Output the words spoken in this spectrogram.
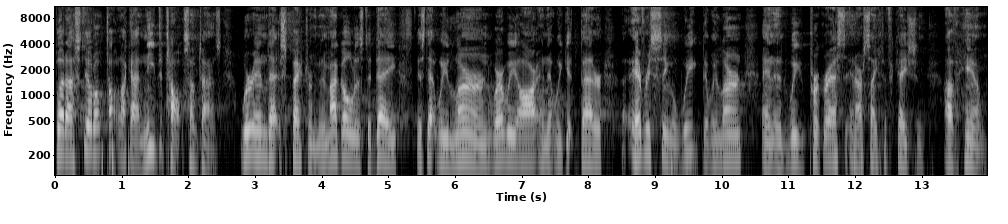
but I still don't talk like I need to talk sometimes we're in that spectrum. And my goal is today is that we learn where we are and that we get better every single week, that we learn and, and we progress in our sanctification of Him.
